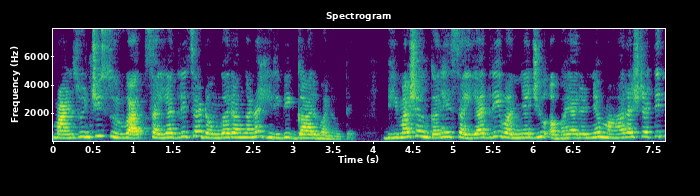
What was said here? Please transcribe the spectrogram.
मान्सूनची सुरुवात सह्याद्रीचा डोंगर रंगाना हिरवी गार बनवते. भीमाशंकर हे सह्याद्री वन्यजीव अभयारण्य महाराष्ट्रातील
